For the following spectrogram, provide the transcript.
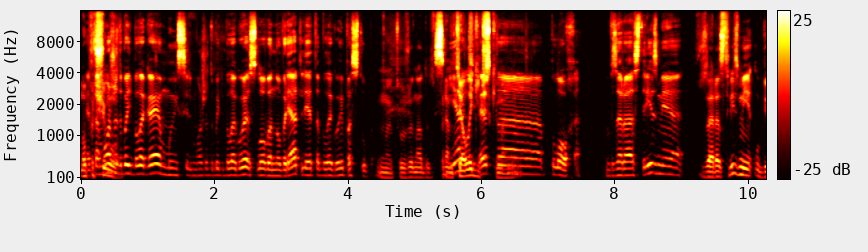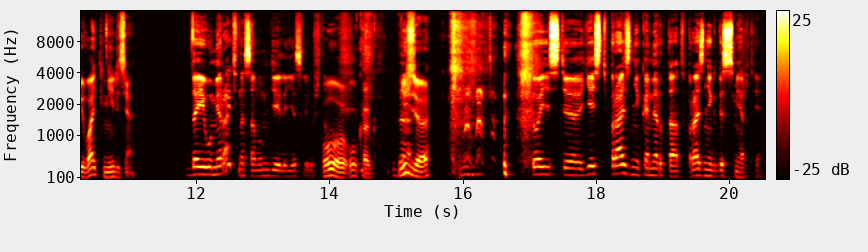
но это почему? может быть благая мысль, может быть благое слово, но вряд ли это благой поступок. Ну, это уже надо Смерть прям теологически. это момент. плохо. В зороастризме... В зороастризме убивать нельзя. Да и умирать на самом деле, если уж... О, о как. Нельзя. То есть э, есть праздник Амертат, праздник бессмертия.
